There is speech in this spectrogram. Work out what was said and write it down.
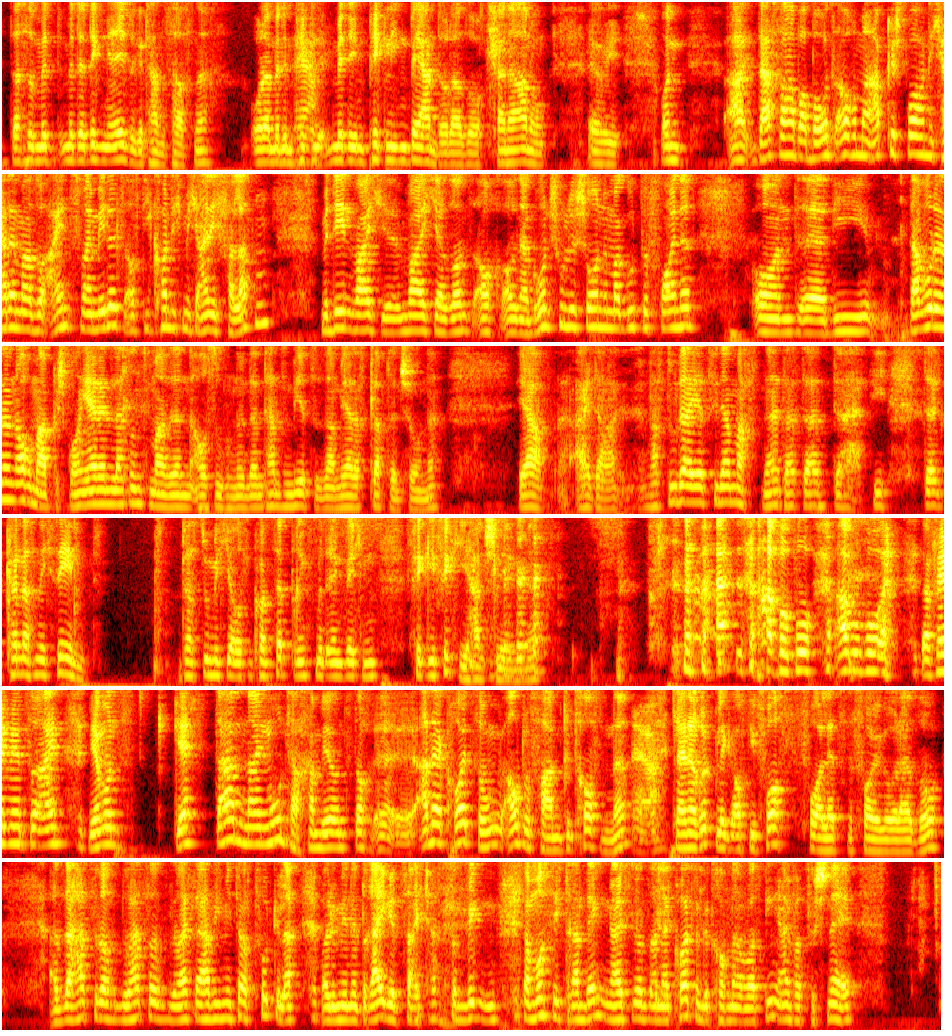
dass du mit, mit der dicken Else getanzt hast, ne? Oder mit dem, Pick, Ja. mit dem pickligen Bernd oder so. Keine Ahnung. Irgendwie. Und ah, das war aber bei uns auch immer abgesprochen. Ich hatte mal so ein, zwei Mädels, auf die konnte ich mich eigentlich verlassen. Mit denen war ich, äh, war ich ja sonst auch in der Grundschule schon immer gut befreundet. Und äh, die, da wurde dann auch immer abgesprochen, ja, dann lass uns mal dann aussuchen und dann tanzen wir zusammen. Ja, das klappt dann schon, ne? Ja, Alter, was du da jetzt wieder machst, ne? Da, da, da, die, da können das nicht sehen, dass du mich hier aus dem Konzept bringst mit irgendwelchen Ficky-Ficky-Handschlägen, ne? apropos, apropos, da fällt mir jetzt so ein, wir haben uns gestern, nein, Montag, haben wir uns doch äh, an der Kreuzung Autofahren getroffen, ne? Ja. Kleiner Rückblick auf die vor, vorletzte Folge oder so. Also da hast du doch, du hast doch, du weißt, da habe ich mich doch totgelacht, weil du mir eine 3 gezeigt hast zum Winken. Da musste ich dran denken, als wir uns an der Kreuzung getroffen haben, aber es ging einfach zu schnell.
